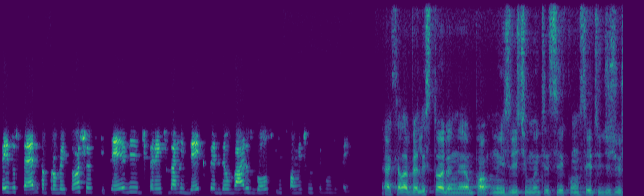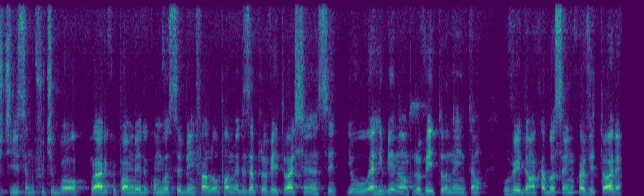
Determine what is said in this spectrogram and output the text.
fez o certo, aproveitou a chance que teve, diferente da RB, que perdeu vários gols, principalmente no segundo tempo. É aquela velha história, né? Não existe muito esse conceito de justiça no futebol. Claro que o Palmeiras, como você bem falou, o Palmeiras aproveitou a chance e o RB não aproveitou, né? Então o Verdão acabou saindo com a vitória.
